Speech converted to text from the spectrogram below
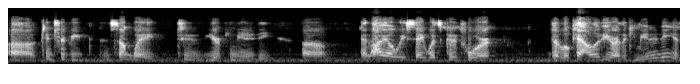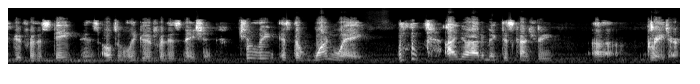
uh, contribute in some way to your community. Um, and I always say, what's good for the locality or the community is good for the state and is ultimately good for this nation. Truly, it's the one way I know how to make this country uh, greater.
